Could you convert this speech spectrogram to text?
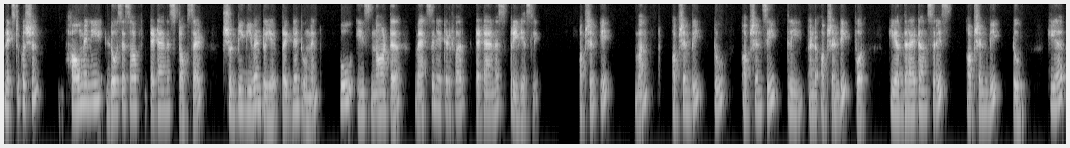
Next question. How many doses of tetanus toxoid should be given to a pregnant woman who is not vaccinated for tetanus previously? Option A, 1. Option B, 2. Option C, 3. And option D, 4. Here the right answer is option B, 2. Here,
